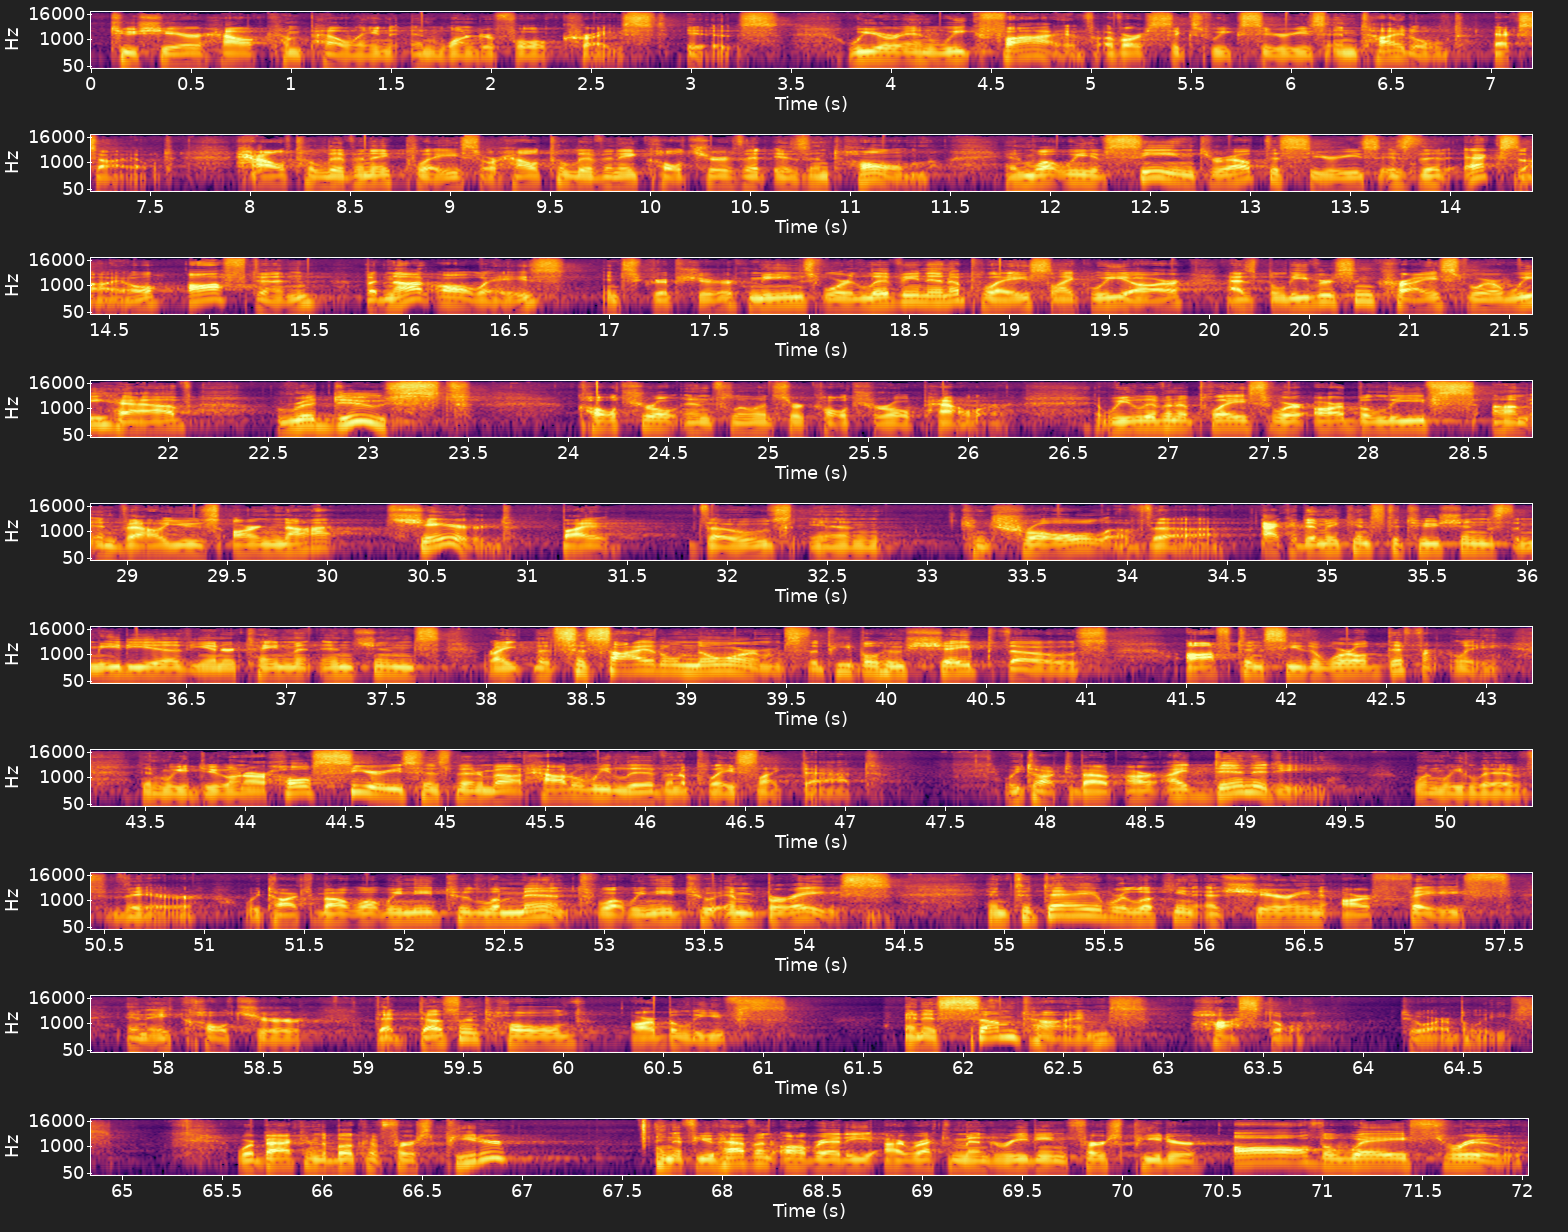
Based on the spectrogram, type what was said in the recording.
to share how compelling and wonderful Christ is. We are in week five of our six week series entitled Exiled How to Live in a Place or How to Live in a Culture That Isn't Home. And what we have seen throughout the series is that exile often, but not always, in Scripture means we're living in a place like we are as believers in Christ where we have reduced cultural influence or cultural power. We live in a place where our beliefs um, and values are not shared by those in control of the academic institutions, the media, the entertainment engines, right? The societal norms, the people who shape those often see the world differently than we do. And our whole series has been about how do we live in a place like that. We talked about our identity when we live there. We talked about what we need to lament, what we need to embrace. And today we're looking at sharing our faith in a culture that doesn't hold our beliefs and is sometimes hostile to our beliefs. We're back in the book of 1 Peter, and if you haven't already, I recommend reading 1 Peter all the way through,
